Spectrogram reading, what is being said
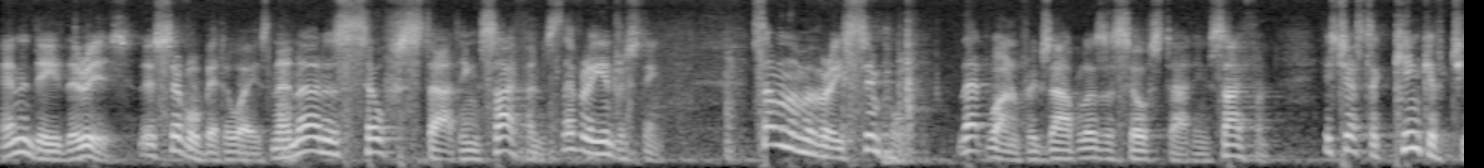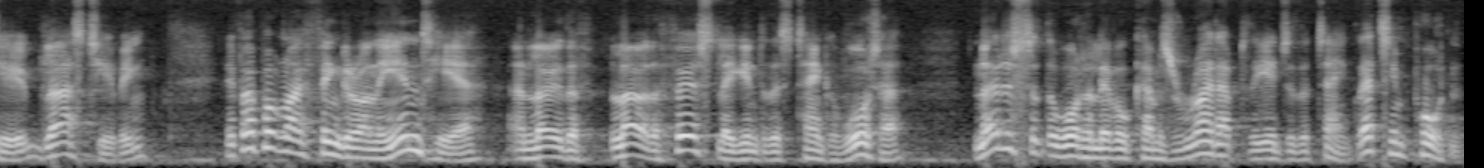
and indeed there is. There's several better ways, and they're known as self-starting siphons. They're very interesting. Some of them are very simple. That one, for example, is a self-starting siphon. It's just a kink of tube, glass tubing. If I put my finger on the end here and lower the, lower the first leg into this tank of water, notice that the water level comes right up to the edge of the tank. That's important.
